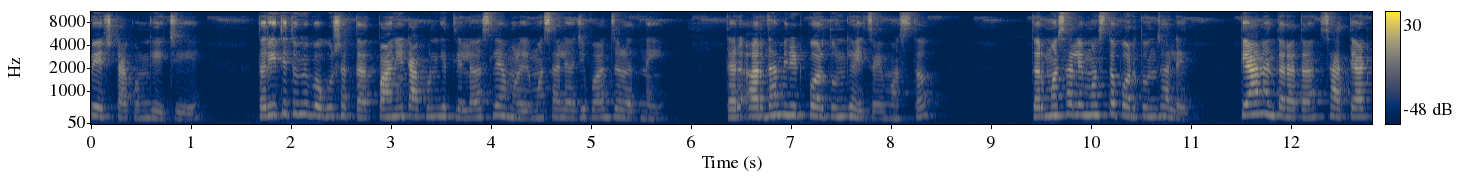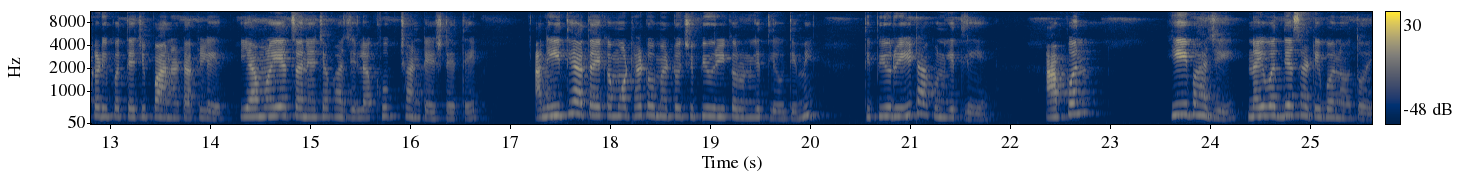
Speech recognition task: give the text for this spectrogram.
पेस्ट टाकून घ्यायची आहे. तर इथे तुम्ही बघू शकतात. पाणी टाकून घेतलेलं असल्यामुळे मसाले अजिबात जळत नाही. तर अर्धा मिनिट परतून घ्यायचं आहे मस्त. तर मसाले मस्त परतून झालेत. त्यानंतर आता सात ते आठ कढीपत्त्याची पानं टाकलेत. यामुळे या चण्याच्या भाजीला खूप छान टेस्ट येते. आणि इथे आता एका मोठ्या टोमॅटोची प्युरी करून घेतली होती मी. ती प्युरीही टाकून घेतली आहे. आपण ही भाजी नैवेद्यासाठी बनवतोय.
